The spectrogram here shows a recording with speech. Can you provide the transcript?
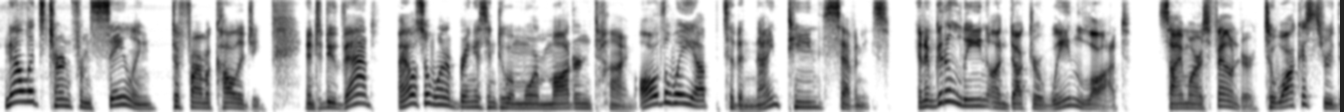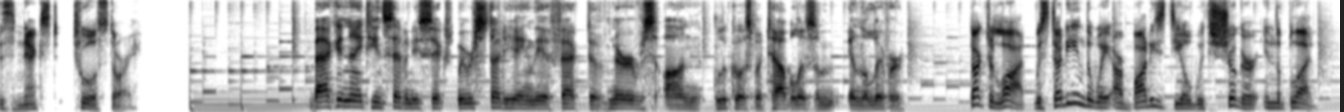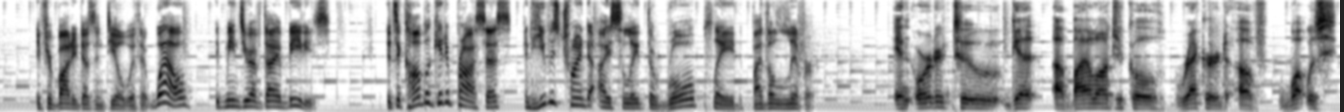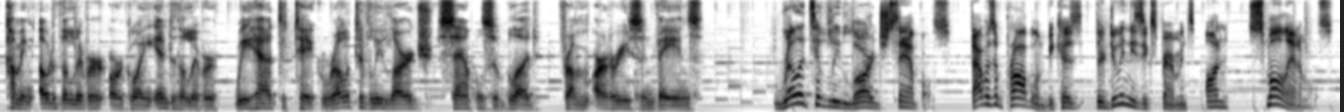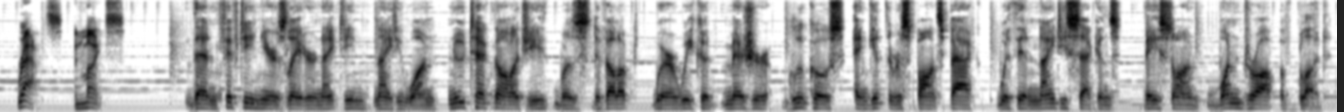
Now let's turn from sailing to pharmacology. And to do that, I also want to bring us into a more modern time, all the way up to the 1970s. And I'm going to lean on Dr. Wayne Lautt, SciMar's founder, to walk us through this next tool story. Back in 1976, we were studying the effect of nerves on glucose metabolism in the liver. Dr. Lautt was studying the way our bodies deal with sugar in the blood. If your body doesn't deal with it well, it means you have diabetes. It's a complicated process, and he was trying to isolate the role played by the liver. In order to get a biological record of what was coming out of the liver or going into the liver, we had to take relatively large samples of blood from arteries and veins. Relatively large samples. That was a problem because they're doing these experiments on small animals, rats and mice. Then, 15 years later, 1991, new technology was developed where we could measure glucose and get the response back within 90 seconds based on one drop of blood.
